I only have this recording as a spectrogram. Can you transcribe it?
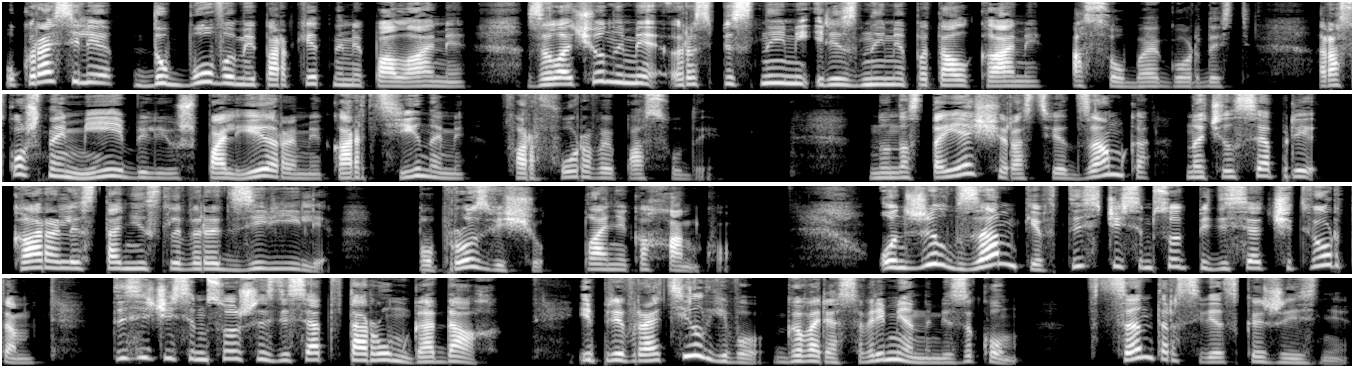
украсили дубовыми паркетными полами, золочеными расписными и резными потолками, особая гордость, роскошной мебелью, шпалерами, картинами, фарфоровой посудой. Но настоящий расцвет замка начался при Кароле Станиславе Радзивилле по прозвищу Паника Ханку. Он жил в замке в 1754-1762 годах и превратил его, говоря современным языком, в центр светской жизни.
